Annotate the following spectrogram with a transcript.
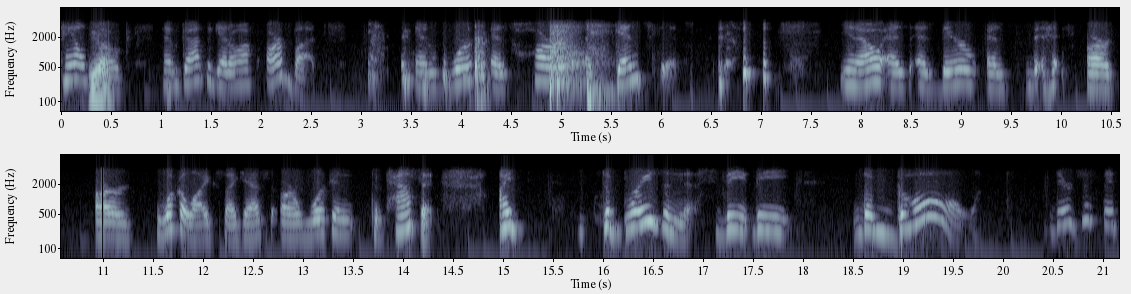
pale Yeah. folk have got to get off our butts and work as hard against it. you know, as as their as our our lookalikes, I guess, are working to pass it. I the brazenness, the the the gall. They're just it's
